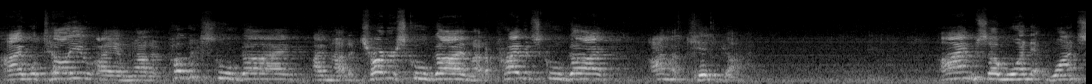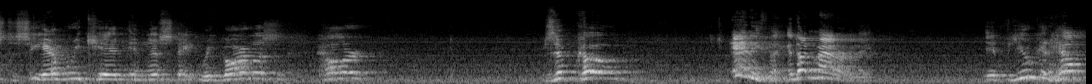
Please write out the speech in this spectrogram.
I will tell you, I am not a public school guy, I'm not a charter school guy, I'm not a private school guy, I'm a kid guy. I'm someone that wants to see every kid in this state, regardless of color, zip code, anything, it doesn't matter to me. If you can help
